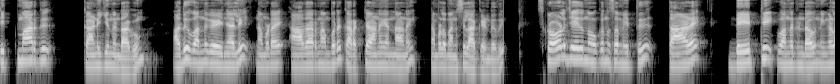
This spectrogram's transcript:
ടിക്ക് മാർക്ക് കാണിക്കുന്നുണ്ടാകും. അത് വന്നു കഴിഞ്ഞാൽ നമ്മുടെ ആധാർ നമ്പർ കറക്റ്റാണ് എന്നാണ് നമ്മൾ മനസ്സിലാക്കേണ്ടത്. സ്ക്രോൾ ചെയ്ത് നോക്കുന്ന സമയത്ത് താഴെ ഡേറ്റ് വന്നിട്ടുണ്ടാവും. നിങ്ങൾ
